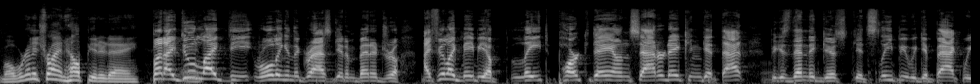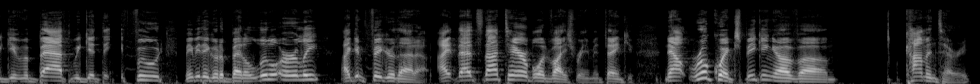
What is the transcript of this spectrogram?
Well, we're going to try and help you today. But I do like the rolling in the grass, get them Benadryl. I feel like maybe a late park day on Saturday can get that because then they just get sleepy. We get back, we give them a bath, we get the food. Maybe they go to bed a little early. I can figure that out. I, that's not terrible advice, Raymond. Thank you. Now, real quick, speaking of um, commentary,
